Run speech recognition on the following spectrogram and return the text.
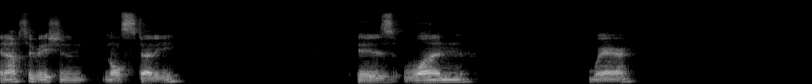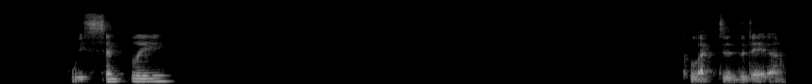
an observational study is one where we simply collected the data.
